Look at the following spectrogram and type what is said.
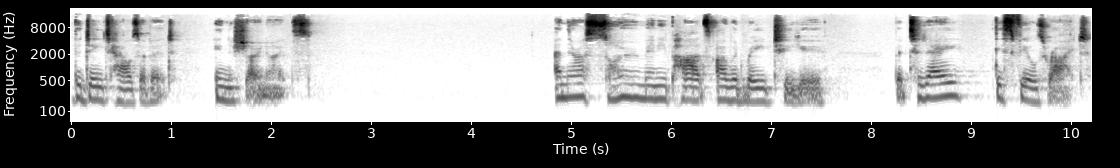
the details of it in the show notes. And there are so many parts I would read to you, but today this feels right.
